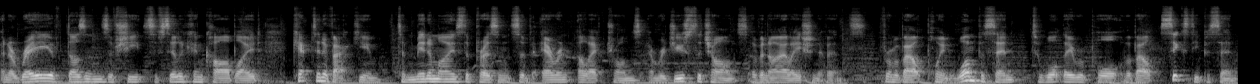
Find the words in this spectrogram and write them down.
an array of dozens of sheets of silicon carbide kept in a vacuum to minimize the presence of errant electrons and reduce the chance of annihilation events, from about 0.1% to what they report of about 60%,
